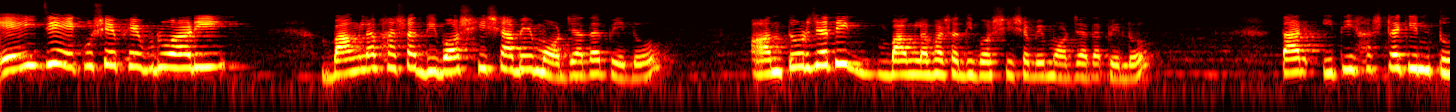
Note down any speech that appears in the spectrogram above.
এই যে একুশে ফেব্রুয়ারি বাংলা ভাষা দিবস হিসাবে মর্যাদা পেল, আন্তর্জাতিক বাংলা ভাষা দিবস হিসাবে মর্যাদা পেল, তার ইতিহাসটা কিন্তু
